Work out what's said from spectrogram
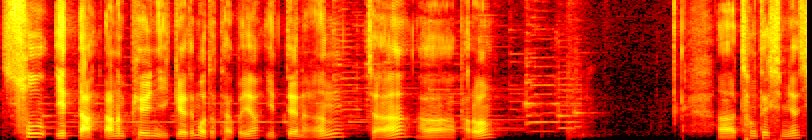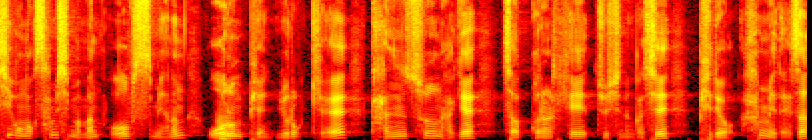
수 있다라는 표현이 있게 되면 어떻다고요? 이때는 자 어, 바로 어, 정택 10년 시공록 30만만 없으면은 오른 편 이렇게 단순하게 접근을 해 주시는 것이 필요합니다. 그래서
